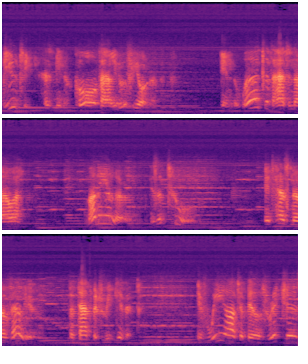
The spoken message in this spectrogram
beauty has been a core value of Europe. In the words of Adenauer, money alone is a tool. It has no value but that which we give it. If we are to build riches,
